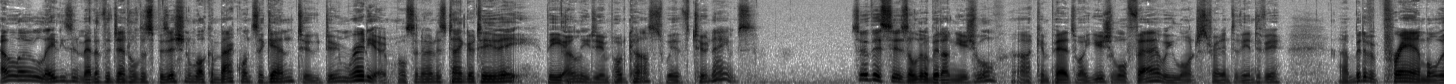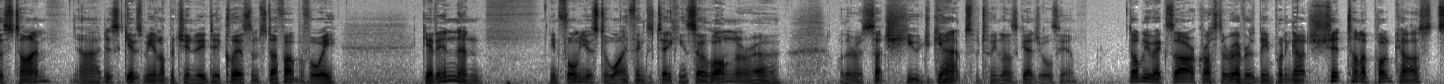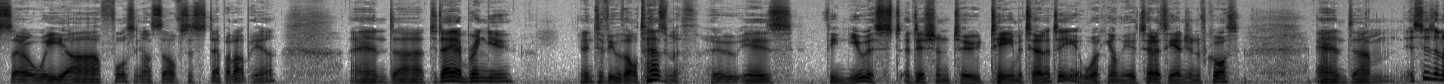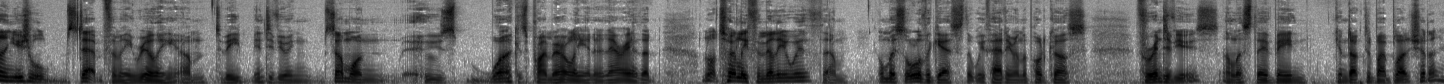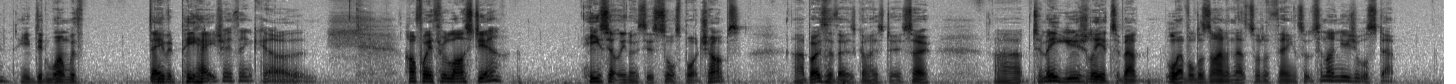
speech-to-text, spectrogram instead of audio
Hello, ladies and men of the gentle disposition. Welcome back once again to Doom Radio, also known as Tango TV, the only Doom podcast with two names. So, this is a little bit unusual uh, compared to our usual fare. We launch straight into the interview. A bit of a preamble this time. Uh, just gives me an opportunity to clear some stuff up before we get in and inform you as to why things are taking so long or uh, why there are such huge gaps between our schedules here. WXR across the river has been putting out shit ton of podcasts, so we are forcing ourselves to step it up here. And uh, today I bring you an interview with Altazimuth, who is the newest addition to Team Eternity, working on the Eternity engine, of course. And um, this is an unusual step for me, really, um, to be interviewing someone whose work is primarily in an area that I'm not totally familiar with. Um, almost all of the guests that we've had here on the podcast for interviews, unless they've been conducted by Bloodshedder. He did one with David PH, I think, uh, halfway through last year. He certainly knows his SourcePort chops. Uh, both of those guys do. So, uh, to me, usually it's about level design and that sort of thing. So it's an unusual step.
